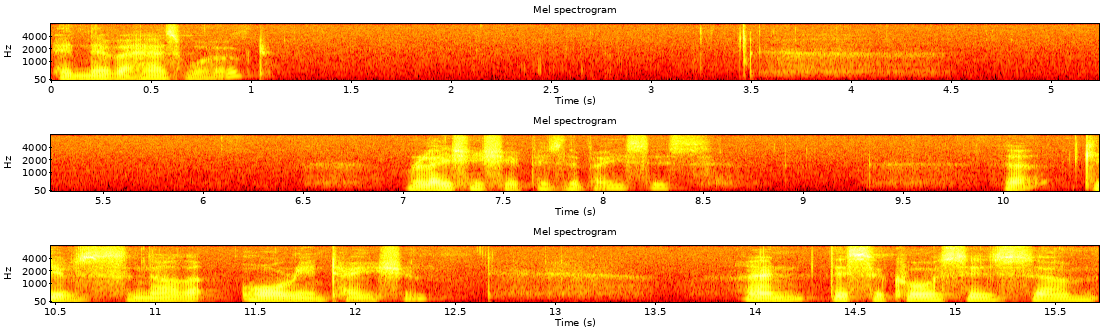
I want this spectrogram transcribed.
It never has worked. Relationship is the basis that gives us another orientation. And this, of course, is um,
